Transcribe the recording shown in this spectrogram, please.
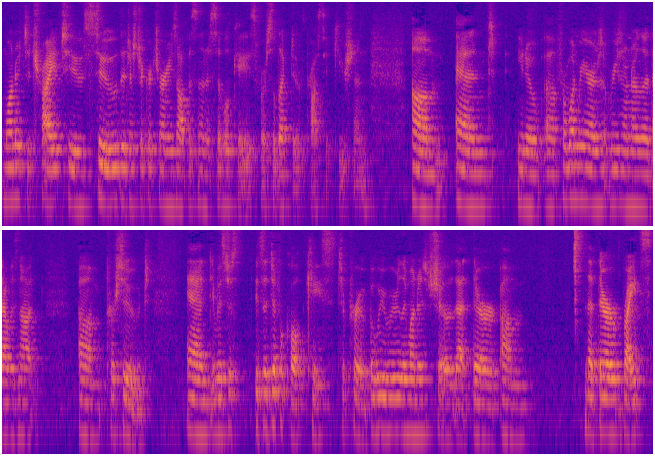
wanted to try to sue the district attorney's office in a civil case for selective prosecution. Um, and, you know, uh, for one reason or another, that was not um, pursued and it was just it's a difficult case to prove but we really wanted to show that their um, that their rights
